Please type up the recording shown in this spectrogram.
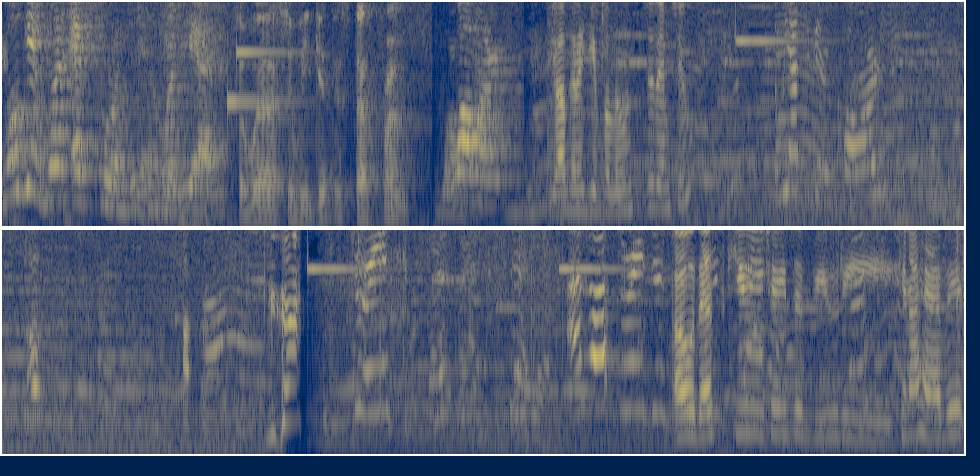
We'll get one extra one just in case. Yeah. So where else should we get this stuff from? Walmart. Y'all gonna give balloons to them too? We have to get a card. Mm-hmm. Oh. Three. I got three. Oh, that's cute. Shades of Beauty. Can I have it?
